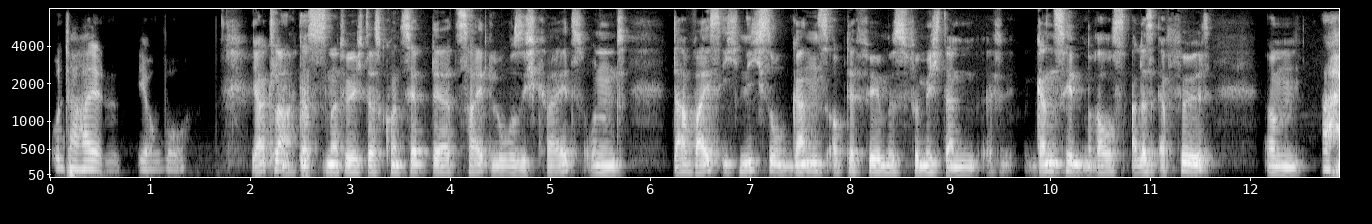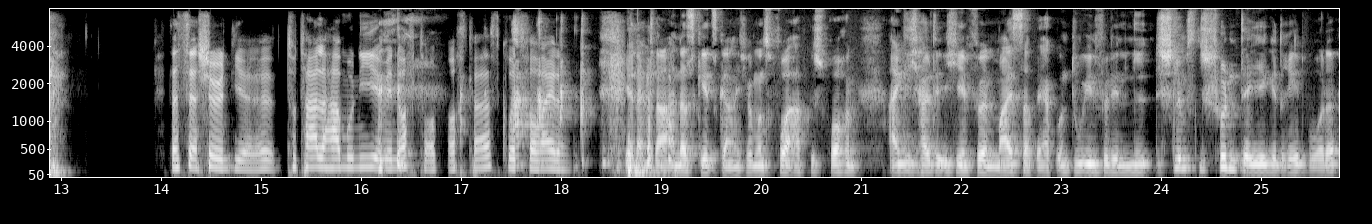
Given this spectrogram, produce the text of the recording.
unterhalten irgendwo. Ja, klar, das ist natürlich das Konzept der Zeitlosigkeit und da weiß ich nicht so ganz, ob der Film es für mich dann ganz hinten raus alles erfüllt. Ähm, Ach, das ist ja schön hier. Ne? Totale Harmonie im Enough-Talk-Podcast, kurz vor Weihnachten. Ja, na klar, anders geht's gar nicht. Wir haben uns vorher abgesprochen. Eigentlich halte ich ihn für ein Meisterwerk und du ihn für den schlimmsten Schund, der je gedreht wurde.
